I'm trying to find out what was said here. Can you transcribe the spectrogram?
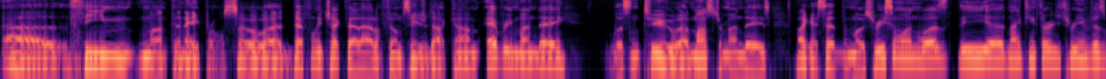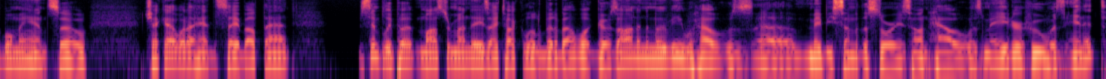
uh theme month in April. So uh, definitely check that out at filmseizure.com. Every Monday, listen to uh, Monster Mondays. Like I said, the most recent one was the 1933 Invisible Man. So check out what I had to say about that simply put, Monster Mondays, I talk a little bit about what goes on in the movie, how it was, uh, maybe some of the stories on how it was made or who was in it.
